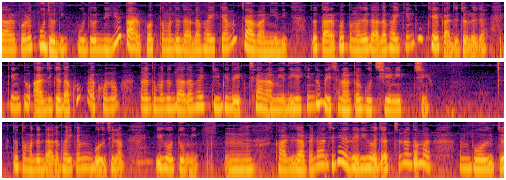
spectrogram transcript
তারপরে পুজো দিই। পুজো দিয়ে তারপর তোমাদের দাদাভাইকে আমি চা বানিয়ে দিই। তো তারপর তোমাদের দাদাভাই কিন্তু খেয়ে কাজে চলে যায়। কিন্তু আজকে দেখো এখনও তোমাদের দাদাভাই টিভি দেখছে আর আমি এদিকে কিন্তু বিছানাটা গুছিয়ে নিচ্ছি। তো তোমাদের দাদাভাইকে আমি বলছিলাম, কি গো তুমি কাজে যাবে না আজকে? দেরি হয়ে যাচ্ছে না তোমার? বলছে,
